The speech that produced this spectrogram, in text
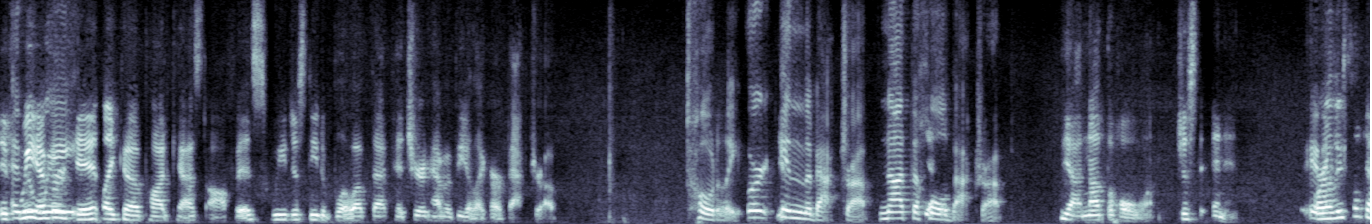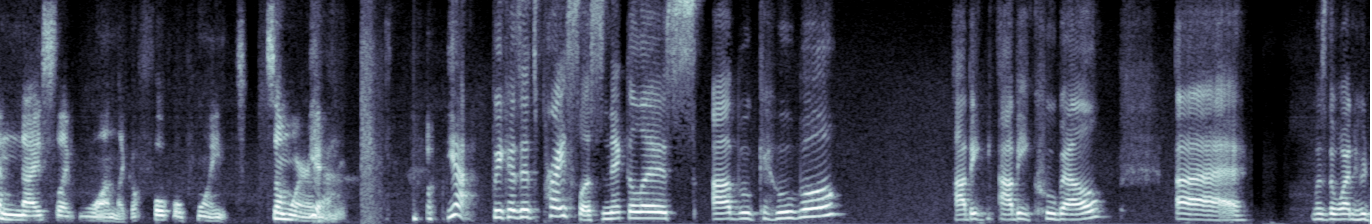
If And we ever way- get like a podcast office, we just need to blow up that picture and have it be like our backdrop. Totally. Or Yeah. in the backdrop, not the Yeah. whole backdrop. Yeah, not the whole one, just in it, It- or at least like a nice like one, like a focal point somewhere. in Yeah. Yeah, because it's priceless. Nicholas Abu Kahubel, Abi Abi Kubel, uh, was the one who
